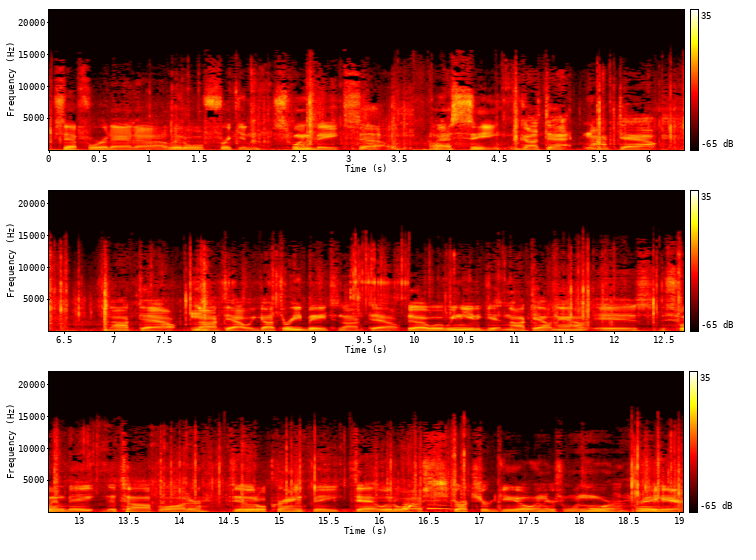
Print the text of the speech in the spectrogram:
except for that uh, little freaking swim bait. So, let's see. Got that knocked out knocked out, knocked out. We got three baits knocked out. So what we need to get knocked out now is the swim bait, the top water, the little crankbait, that little uh, structure gill, and there's one more right here.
